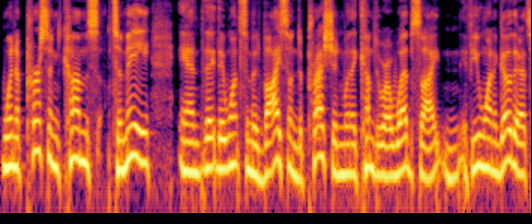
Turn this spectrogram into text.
when a person comes to me and they, they want some advice on depression, when they come to our website, and if you want to go there, it's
